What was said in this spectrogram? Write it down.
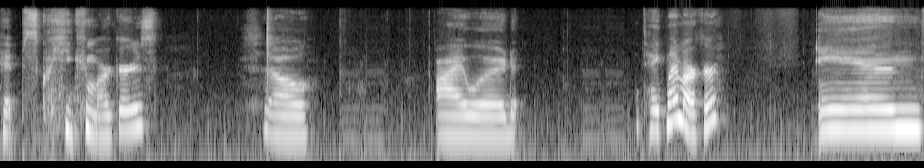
pipsqueak markers. So I would take my marker and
